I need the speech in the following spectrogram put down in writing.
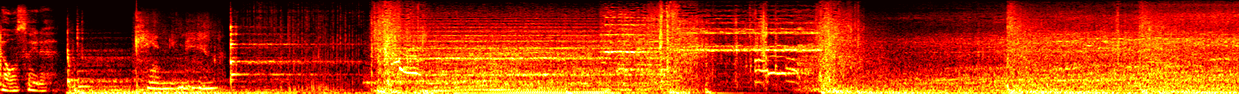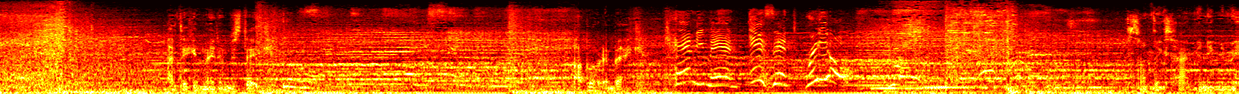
Don't say that. Candyman. I think it made a mistake. I brought him back. Something's happening to me.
